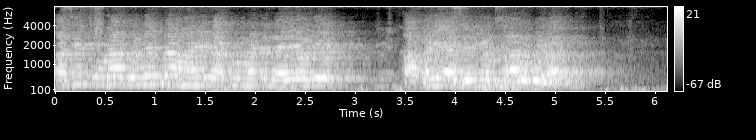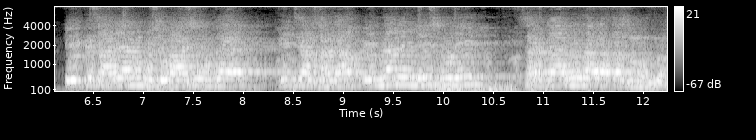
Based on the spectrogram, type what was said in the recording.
ਅਸੀਂ ਪੂਰਾ ਦੋਨੇ ਭਰਾਵਾਂ ਨੇ ਡਾਕੂਮੈਂਟ ਲਏ ਉਹਦੇ, ਆਪਣੇ ਐਸਡੀ ਅਨਸਾਰ ਕੋਲ ਆ ਇੱਕ ਸਾਰਿਆਂ ਨੂੰ ਵਿਸ਼ਵਾਸ ਹੁੰਦਾ ਹੈ ਕਿ ਚੱਲ ਸਾਡਾ, ਇਹਨਾਂ ਨੇ ਨਹੀਂ ਸੁਣੀ, ਸਰਕਾਰ ਨੂੰ ਤਾਂ ਸੁਣੂਗਾ।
